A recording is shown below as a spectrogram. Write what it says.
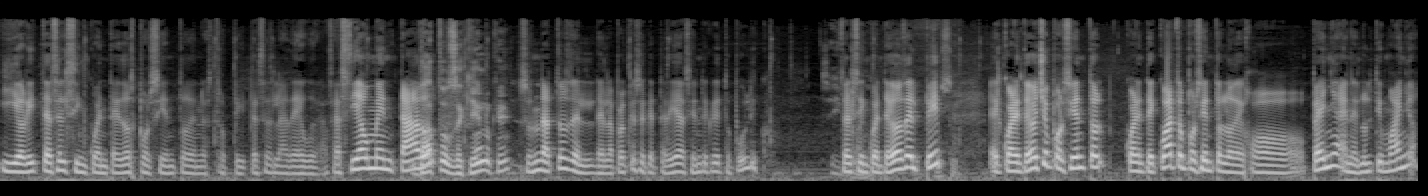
y ahorita es el 52% de nuestro PIB, esa es la deuda. O sea, sí ha aumentado. ¿Datos de quién o qué? Son datos del, de la propia Secretaría de Hacienda y Crédito Público el 52 del PIB, el 48%, 44% lo dejó Peña en el último año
